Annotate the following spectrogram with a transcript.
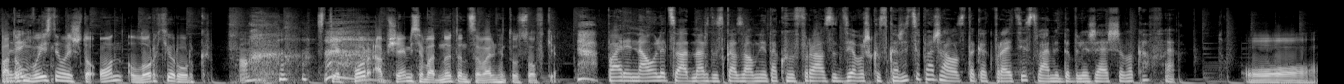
Потом Доверие? выяснилось, что он лор-хирург. С тех пор общаемся в одной танцевальной тусовке. Парень на улице однажды сказал мне такую фразу. Девушка, скажите, пожалуйста, как пройти с вами до ближайшего кафе? О,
